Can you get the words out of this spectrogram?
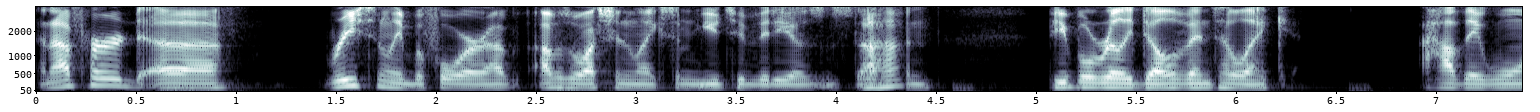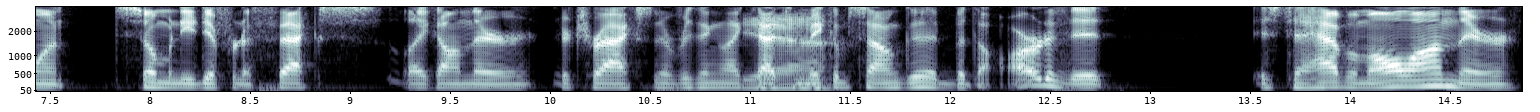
and I've heard uh recently before. I, I was watching like some YouTube videos and stuff, Uh-huh. and people really delve into like how they want so many different effects like on their their tracks and everything like that to Yeah. make them sound good. But the art of it is to have them all on there,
